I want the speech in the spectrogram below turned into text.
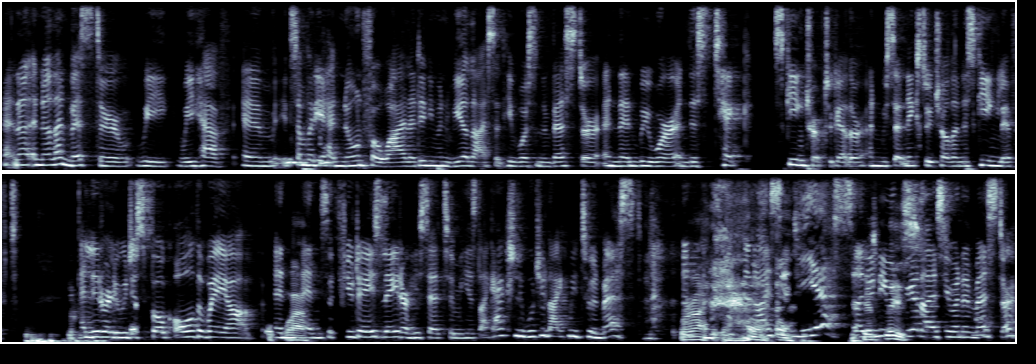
Another investor we we have, um, somebody I had known for a while. I didn't even realize that he was an investor. And then we were in this tech skiing trip together, and we sat next to each other in a skiing lift. And literally, we just spoke all the way up. And, wow. and a few days later, he said to me, he's like, actually, would you like me to invest? Right. and I said, yes. I yes, didn't even realize you were an investor.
